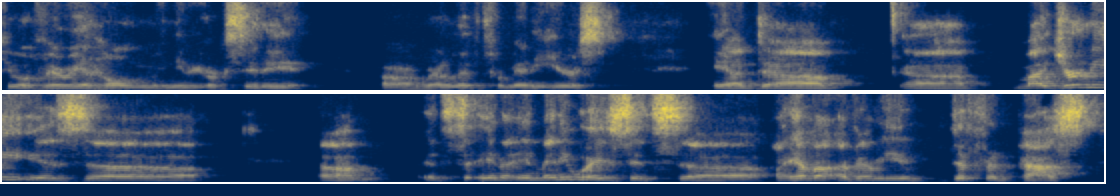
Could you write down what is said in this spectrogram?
feel very at home in New York City, where I lived for many years. And my journey is um, it's in in many ways it's uh, I have a, a, very different past.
